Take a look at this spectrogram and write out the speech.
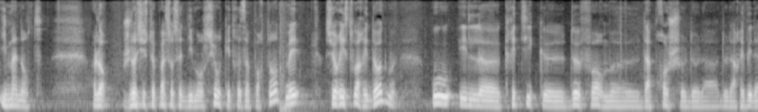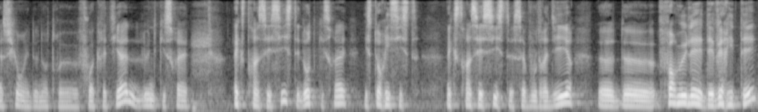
immanentes. Alors, je n'insiste pas sur cette dimension qui est très importante, mais sur histoire et dogme, où il euh, critique euh, deux formes euh, d'approche de la, révélation et de notre foi chrétienne, l'une qui serait extrinséciste et l'autre qui serait historiciste. Extrinséciste, ça voudrait dire de formuler des vérités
